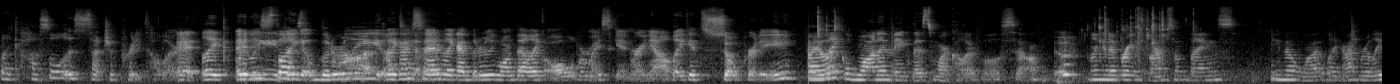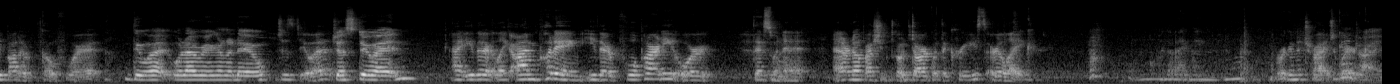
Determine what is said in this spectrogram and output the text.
like hustle is such a pretty color. It like It really is like literally, like that I said, like I literally want that like all over my skin right now. Like it's so pretty. I like want to make this more colorful, so I'm gonna brainstorm some things. You know what? Like I'm really about to go for it. Do it, whatever you're gonna do. Just do it. Just do it. I either like I'm putting either pool party or this one in it. I don't know if I should go dark with the crease or like. Oh my god! I mean, you know what? gonna try it to I'm gonna work. try it.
